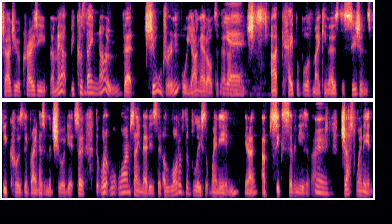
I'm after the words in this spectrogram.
charge you a crazy amount because they know that children or young adults at that Yeah. age aren't capable of making those decisions because their brain hasn't matured yet. So the, what, what, why I'm saying that is that a lot of the beliefs that went in, you know, up six, seven years of age, hmm. just went in.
